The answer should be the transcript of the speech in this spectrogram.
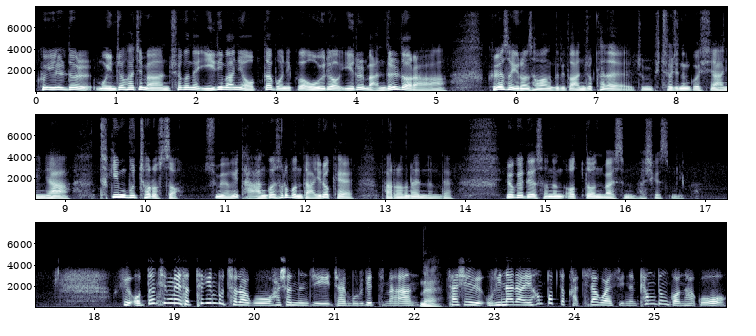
그 일들 뭐 인정하지만 최근에 일이 많이 없다 보니까 오히려 일을 만들더라. 그래서 이런 상황들이 더 안 좋게 좀 비춰지는 것이 아니냐. 특임 부처로서 수명이 다한 것으로 본다. 이렇게 발언을 했는데 여기에 대해서는 어떤 말씀 하시겠습니까? 그 어떤 측면에서 특임 부처라고 하셨는지 잘 모르겠지만 네. 사실 우리나라의 헌법적 가치라고 할 수 있는 평등권하고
